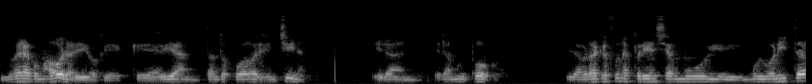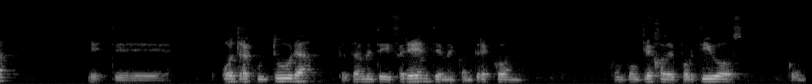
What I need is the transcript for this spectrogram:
no era como ahora, digo, que, que habían tantos jugadores en China, eran, eran muy pocos. Y la verdad que fue una experiencia muy, muy bonita, este, otra cultura, totalmente diferente, me encontré con, con complejos deportivos con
